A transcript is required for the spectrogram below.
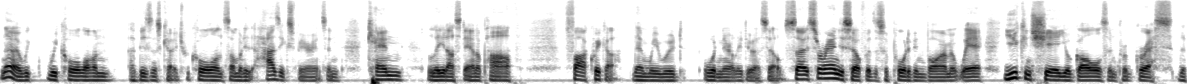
No, we, we call on a business coach. We call on somebody that has experience and can lead us down a path far quicker than we would ordinarily do ourselves. So surround yourself with a supportive environment where you can share your goals and progress the,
